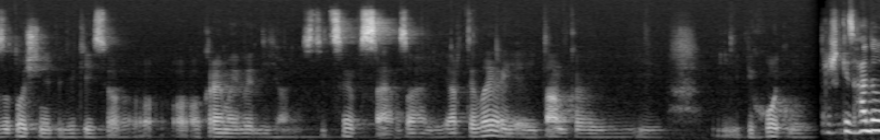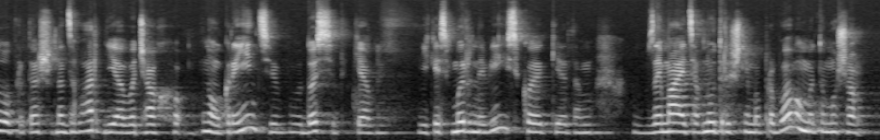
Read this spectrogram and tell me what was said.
заточені під якийсь окремий вид діяльності. Це все взагалі. І артилерія, і танкові, і, і піхотні. Трошки згадували про те, що Нацгвардія в очах ну, українців досі таке якесь мирне військо, яке там займається внутрішніми проблемами, тому що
